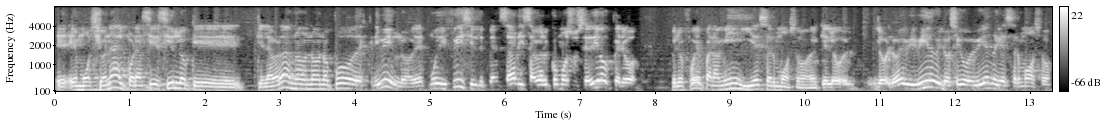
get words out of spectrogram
eh, emocional, por así decirlo, que, que la verdad no, no, no puedo describirlo. Es muy difícil de pensar y saber cómo sucedió, pero, pero fue para mí y es hermoso, que lo, lo he vivido y lo sigo viviendo y es hermoso.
